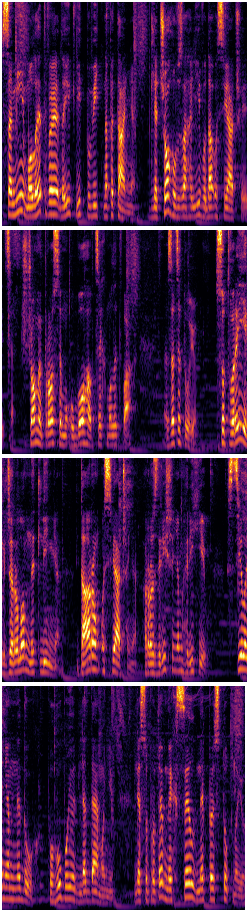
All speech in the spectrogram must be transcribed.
Самі молитви дають відповідь на питання, для чого взагалі вода освячується, що ми просимо у Бога в цих молитвах. Зацитую: сотвори їх джерелом нетління, даром освячення, розрішенням гріхів, зціленням недух, погубою для демонів, для супротивних сил неприступною,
